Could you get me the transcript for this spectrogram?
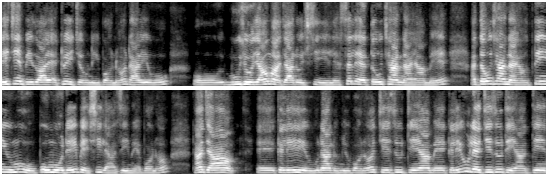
လေ့ကျင့်ပေးသွားတဲ့အတွေ့အကြုံတွေပေါ့နော်ဒါတွေကို ဟိုမူဂျိုရောင်းမှာကြားလို့ရှိရင်လည်းဆက်လက်အသုံးချနိုင်ရမယ်အသုံးချနိုင်အောင်တင်ယူမှုကိုပုံမအဓိပ္ပာယ်ရှိလာစေမယ်ပေါ့နော်ဒါကြောင့် အဲကလေးတွေဦးနာလိုမျိုးပေါ့နော်ကျေးဇူးတင်ရမယ်ကလေးကိုလည်းကျေးဇူးတင်ရတင်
